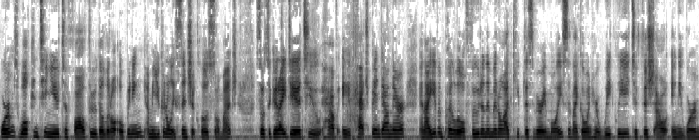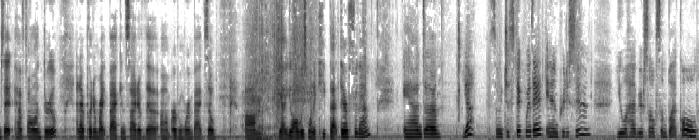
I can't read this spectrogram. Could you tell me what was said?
worms will continue to fall through the little opening. I mean, you can only cinch it closed so much. So it's a good idea to have a catch bin down there. And I even put a little food in the middle. I keep this very moist and I go in here weekly to fish out any worms that have fallen through. And I put them right back inside of the um, urban worm bag. So um, yeah, you always want to keep that there for them. And uh, yeah, so just stick with it and pretty soon you will have yourself some black gold.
